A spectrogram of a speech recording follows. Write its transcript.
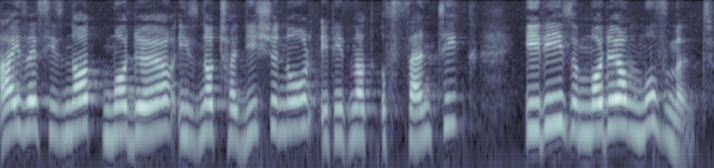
ISIS is not modern, is not traditional, it is not authentic. It is a modern movement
